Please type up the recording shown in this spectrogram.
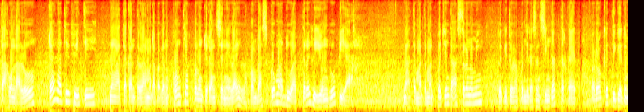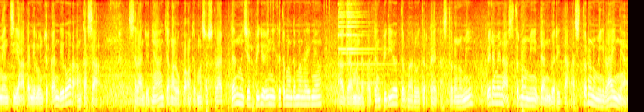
Tahun lalu, Relativity mengatakan telah mendapatkan kontrak peluncuran senilai 18,2 triliun rupiah. Nah teman-teman pecinta astronomi Begitulah penjelasan singkat terkait roket tiga dimensi yang akan diluncurkan di luar angkasa. Selanjutnya jangan lupa untuk subscribe dan share video ini ke teman-teman lainnya Agar mendapatkan video terbaru terkait astronomi, fenomena astronomi, dan berita astronomi lainnya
